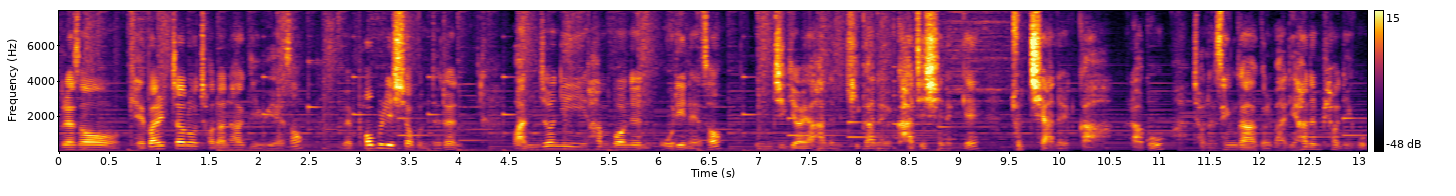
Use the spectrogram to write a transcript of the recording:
그래서 개발자로 전환하기 위해서 웹 publisher 분들은 완전히 한 번은 올인해서 움직여야 하는 기간을 가지시는 게 좋지 않을까라고 저는 생각을 많이 하는 편이고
